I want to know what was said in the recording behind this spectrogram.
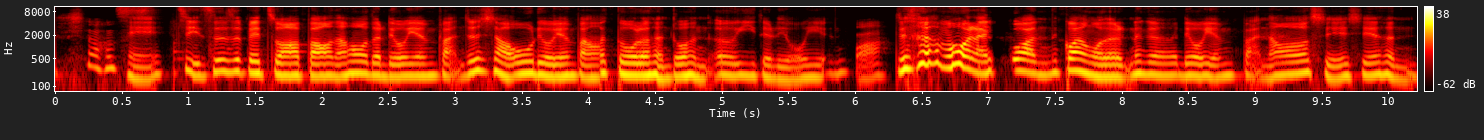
笑死！嘿，几次是被抓包，然后我的留言板就是小屋留言板会多了很多很恶意的留言，哇，就是他们会来灌灌我的那个留言板，然后写一些很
